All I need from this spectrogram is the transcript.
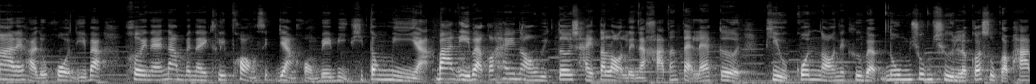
มากๆเลยค่ะทุกคนอีแบบเคยแนะนำไปในคลิปของ 10 อย่างของเบบีที่ต้องมีอะบ้านอีแบบก็ให้น้องวิกเตอร์ใช้ตลอดเลยนะคะ ตั้งแต่แรกเกิดผิวก้นน้องเนี่ยคือแบบนุ่มชุ่มชื้นแล้วก็สุขภาพ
